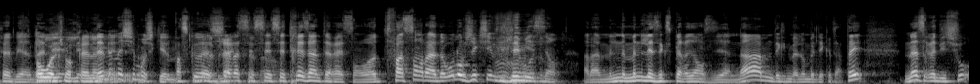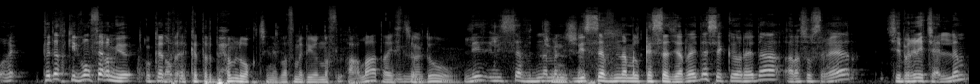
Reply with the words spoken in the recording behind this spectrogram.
très bien طولت وقيلا لا لا يعني. ماشي مشكل parce que بالعكس c'est هذا. c'est très intéressant de façon راه هذا هو l'objectif ديال l'émission راه من من les expériences ديالنا من ديك المعلومات اللي كتعطي الناس غادي يشوفوا peut-être qu'ils vont faire mieux وكتربحهم الوقت يعني بلاصه ما يديروا نص الاغلاط غيستافدوا اللي اللي استفدنا شنو من نشاف؟ اللي استفدنا من القصة ديال رضا c'est que رضا راسو صغير تيبغي يتعلم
